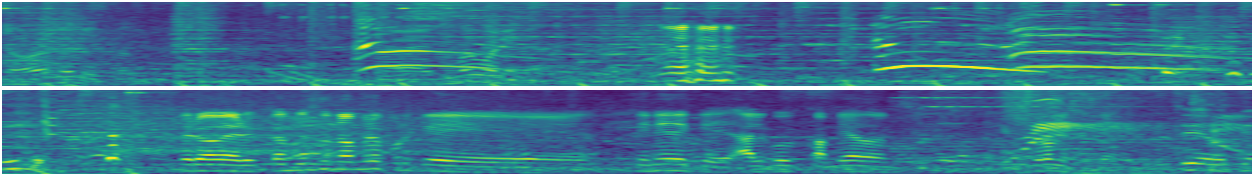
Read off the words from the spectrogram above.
Yo lo he visto. Ah, es muy bonita. Pero a ver, cambió su nombre porque tiene de que algo cambiado en sus controles. Sí, porque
